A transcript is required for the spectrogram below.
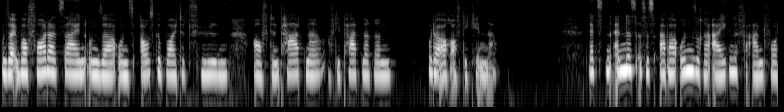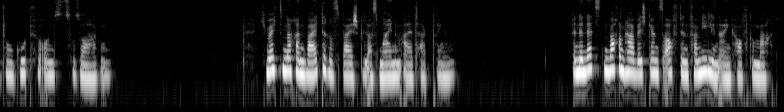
unser Überfordertsein, unser uns ausgebeutet fühlen auf den Partner, auf die Partnerin oder auch auf die Kinder. Letzten Endes ist es aber unsere eigene Verantwortung, gut für uns zu sorgen. Ich möchte noch ein weiteres Beispiel aus meinem Alltag bringen. In den letzten Wochen habe ich ganz oft den Familieneinkauf gemacht.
